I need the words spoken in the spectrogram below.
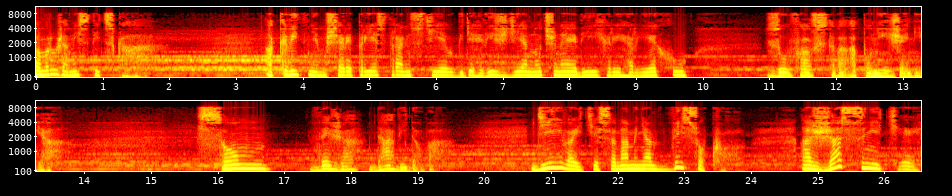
Som rúža mystická a kvitnem šere priestranstiev, kde hvyždia nočné výchry hriechu, zúfalstva a poníženia. Som veža Dávidova. Dívajte sa na mňa vysoko a žasnite,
